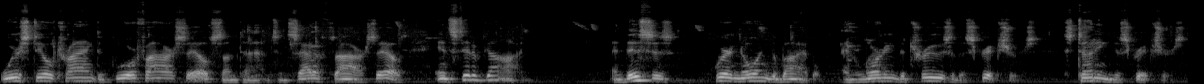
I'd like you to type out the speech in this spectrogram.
we're still trying to glorify ourselves sometimes and satisfy ourselves instead of God. And this is where knowing the Bible and learning the truths of the Scriptures, studying the Scriptures,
